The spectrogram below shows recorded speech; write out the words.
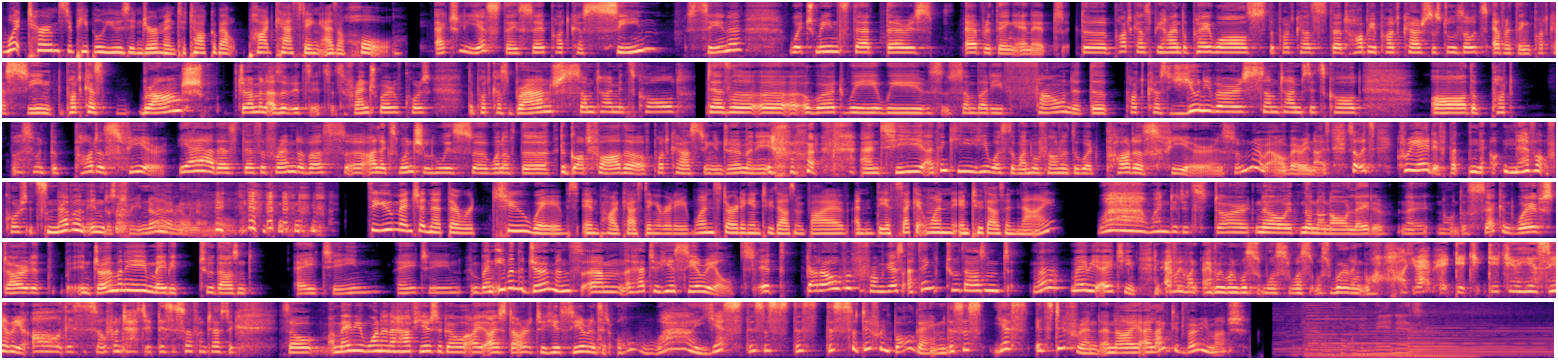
What terms do people use in German to talk about podcasting as a whole? actually, yes, they say podcast scene, scene, which means that there is everything in it. The podcast behind the paywalls, the podcasts that hobby podcasters do. So it's everything. Podcast scene, the podcast branch, German, also it's, it's, it's a French word, of course. The podcast branch, sometime it's called. There's a, a, a word we, we, somebody founded, the podcast universe, sometimes it's called, or the pod was with the podosphere. Yeah, there's there's a friend of us, uh, Alex Wunschel, who is uh, one of the the godfather of podcasting in Germany, and he, I think he he was the one who founded the word podosphere. So oh, very nice. So it's creative, but ne never, of course, it's never an industry. No, no, no, no, no. So you mentioned that there were two waves in podcasting already, one starting in 2005 and the second one in 2009? Wow, when did it start? No, it, no, no, no, later. No, no, the second wave started in Germany, maybe 2018, 18, when even the Germans um, had to hear serial. It got over from US, I think 2000, well, maybe 18. And everyone, everyone was, was, was, was whirling. Oh, yeah, did you, did you hear Serial? Oh, this is so fantastic. This is so fantastic. So uh, maybe one and a half years ago, I, I started to hear Serial and said, Oh, wow. Yes, this is, this, this is a different ball game. This is, yes, it's different. And I, I liked it very much.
